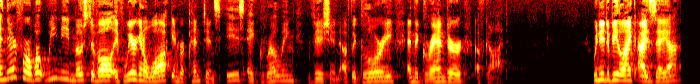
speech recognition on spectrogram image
And therefore, what we need most of all, if we are going to walk in repentance, is a growing vision of the glory and the grandeur of God. We need to be like Isaiah,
